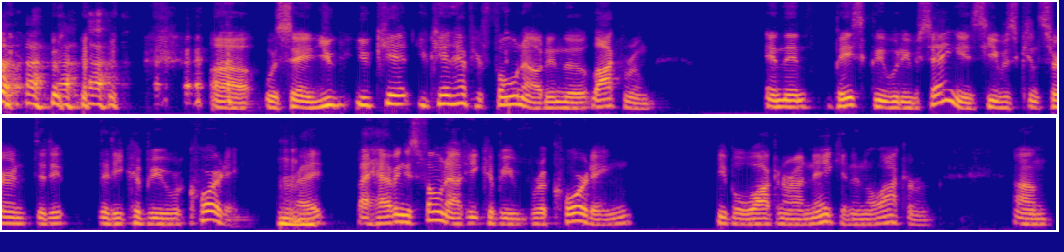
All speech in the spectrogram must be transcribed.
uh, was saying you you can't you can't have your phone out in the locker room. And then basically what he was saying is he was concerned that it that he could be recording, mm-hmm. right? By having his phone out, he could be recording people walking around naked in the locker room. Um,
